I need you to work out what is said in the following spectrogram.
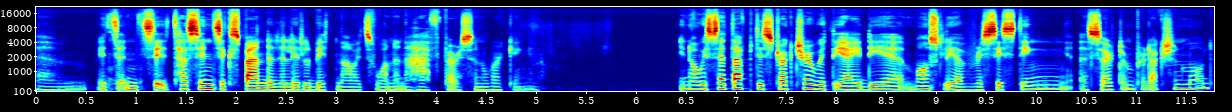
Um, it's, it's, it has since expanded a little bit. Now it's one and a half person working you know, we set up this structure with the idea mostly of resisting a certain production mode,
